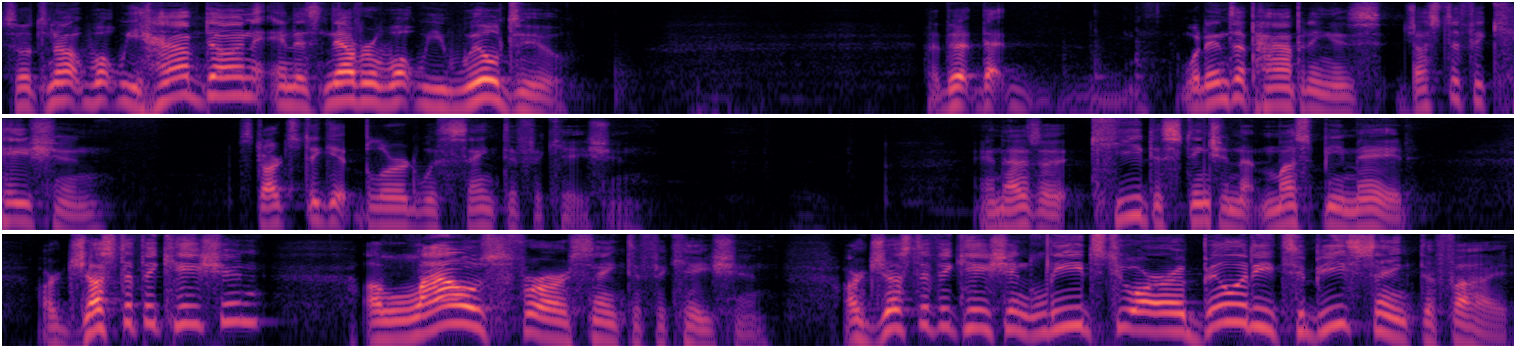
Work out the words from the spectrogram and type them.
So it's not what we have done, and it's never what we will do. That, that, what ends up happening is justification starts to get blurred with sanctification. And that is a key distinction that must be made. Our justification allows for our sanctification. Our justification leads to our ability to be sanctified.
